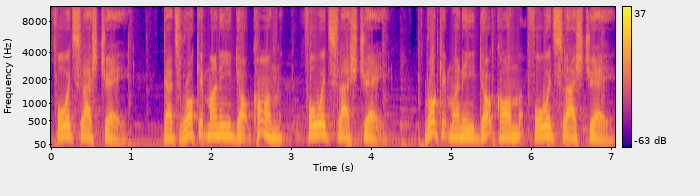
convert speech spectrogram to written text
forward slash J. That's rocketmoney.com forward slash J. Rocketmoney.com forward slash J.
